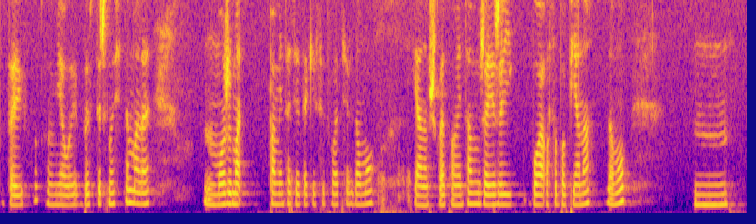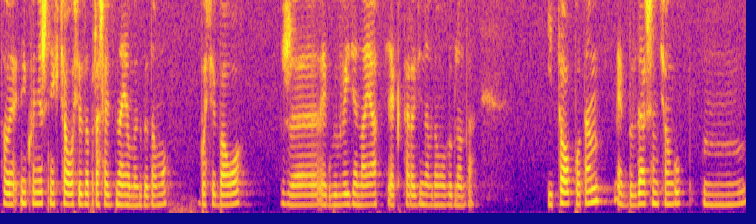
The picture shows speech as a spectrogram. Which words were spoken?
tutaj miały jakby styczność z tym, ale może ma, pamiętacie takie sytuacje w domu? Ja na przykład pamiętam, że jeżeli była osoba pijana w domu, yy, to niekoniecznie chciało się zapraszać znajomych do domu, bo się bało, że jakby wyjdzie na jaw, jak ta rodzina w domu wygląda. I to potem, jakby w dalszym ciągu, mm,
